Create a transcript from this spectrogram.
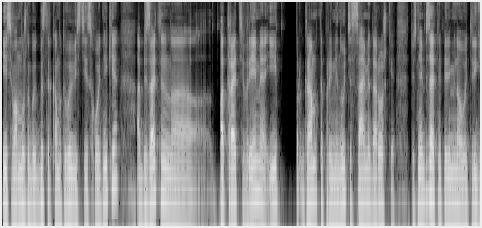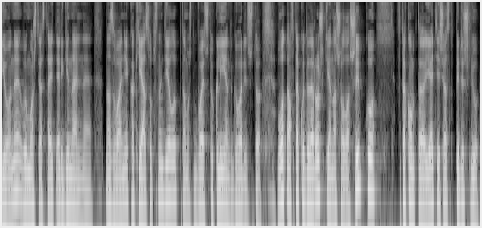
Если вам нужно будет быстро кому-то вывести исходники, обязательно потратьте время и грамотно проименуйте сами дорожки. То есть не обязательно переименовывать регионы, вы можете оставить оригинальное название, как я, собственно, делаю, потому что бывает, что клиент говорит, что вот там в такой-то дорожке я нашел ошибку, в таком-то я тебе сейчас перешлю.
